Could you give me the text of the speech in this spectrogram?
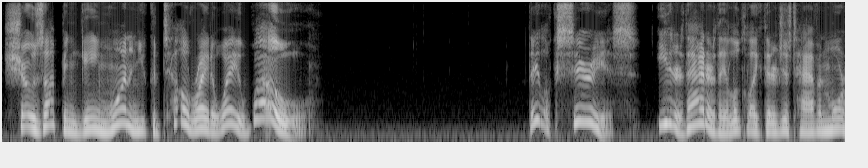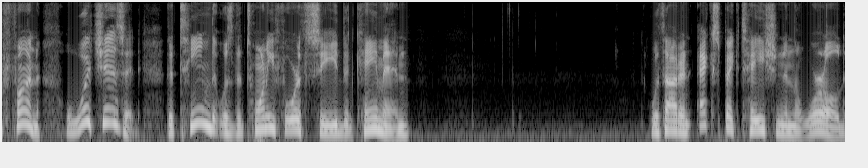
shows up in game one and you could tell right away whoa, they look serious. Either that or they look like they're just having more fun. Which is it? The team that was the 24th seed that came in without an expectation in the world,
